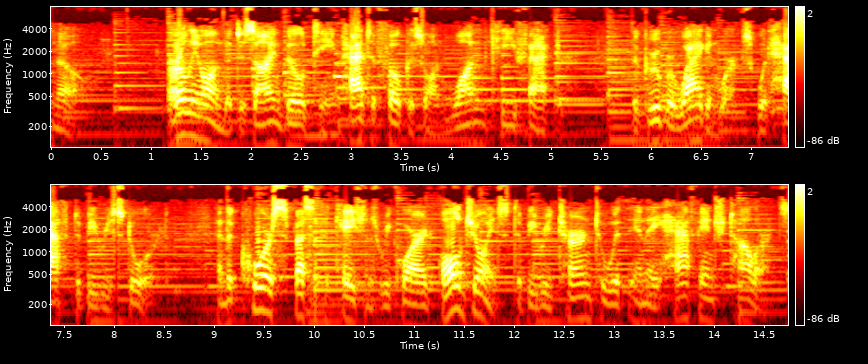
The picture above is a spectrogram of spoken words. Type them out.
snow. Early on, the design build team had to focus on one key factor. The Gruber Wagon Works would have to be restored, and the Corps specifications required all joints to be returned to within a half inch tolerance.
